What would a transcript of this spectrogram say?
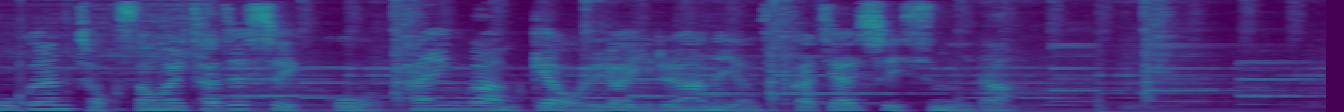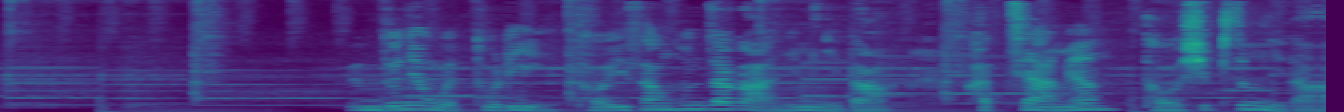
혹은 적성을 찾을 수 있고 타인과 함께 어울려 일을 하는 연습까지 할 수 있습니다. 은둔형 외톨이 더 이상 혼자가 아닙니다. 같이 하면 더 쉽습니다.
